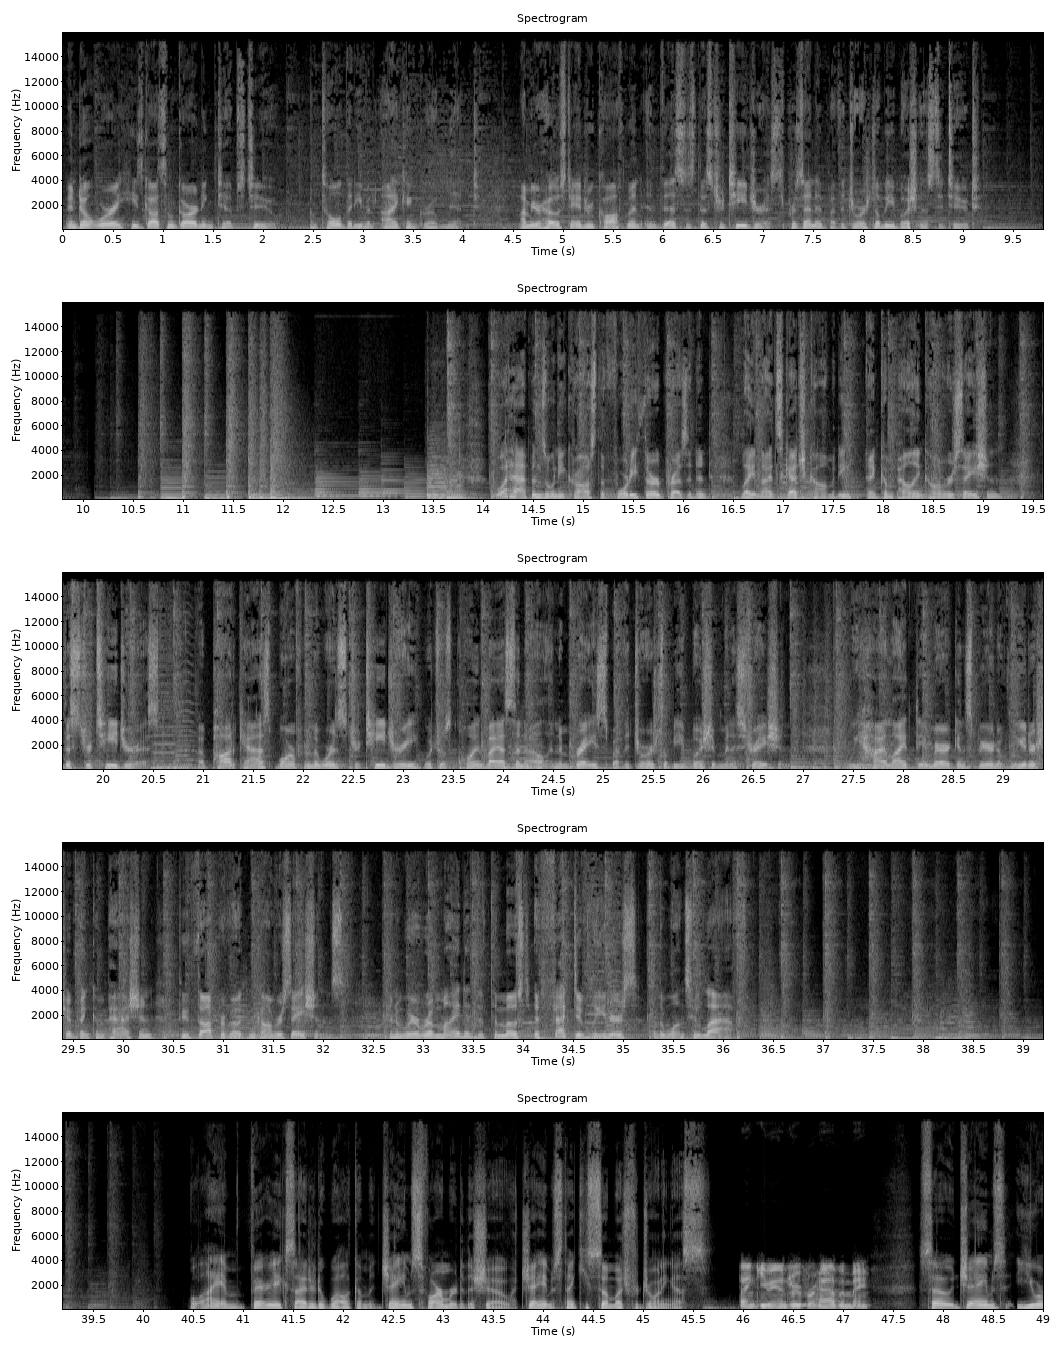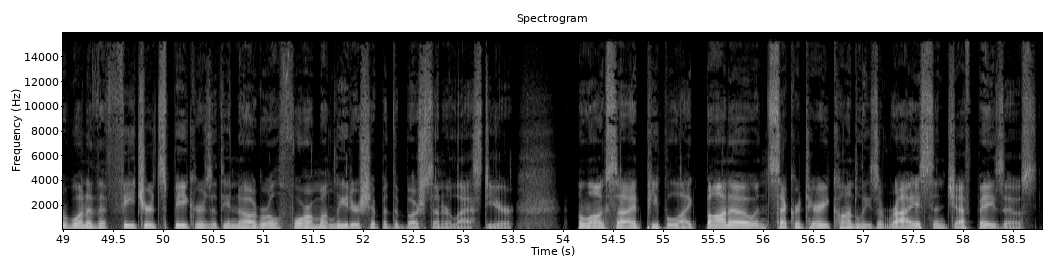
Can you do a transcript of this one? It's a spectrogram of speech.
And don't worry, he's got some gardening tips too. I'm told that even I can grow mint. I'm your host, Andrew Kaufman, and this is The Strategist, presented by the George W. Bush Institute. What happens when you cross the 43rd president, late night sketch comedy, and compelling conversation? The Strategist, a podcast born from the word strategery, which was coined by SNL and embraced by the George W. Bush administration. We highlight the American spirit of leadership and compassion through thought provoking conversations. And we're reminded that the most effective leaders are the ones who laugh. Well, I am very excited to welcome James Farmer to the show. James, thank you so much for joining us. Thank you, Andrew, for having me. So, James, you were one of the featured speakers at the inaugural Forum on Leadership at the Bush Center last year, alongside people like Bono and Secretary Condoleezza Rice and Jeff Bezos.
